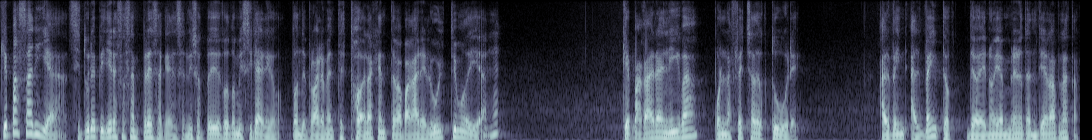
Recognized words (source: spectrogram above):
¿Qué pasaría si tú le pidieras a esa empresa que es el servicio periódico domiciliario, donde probablemente toda la gente va a pagar el último día, que pagara el IVA por la fecha de octubre? Al 20, al 20 de noviembre no tendría la plata.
